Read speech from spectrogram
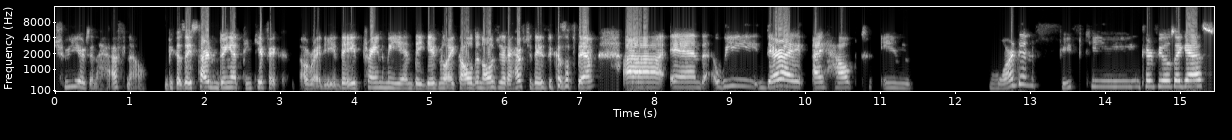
two years and a half now because I started doing at Thinkific already. They trained me and they gave me like all the knowledge that I have today is because of them. Uh, and we there I I helped in more than 50 interviews, I guess,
